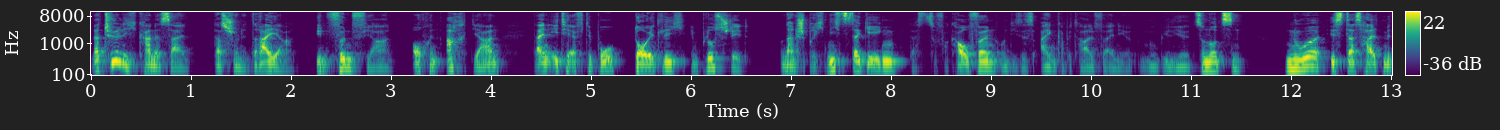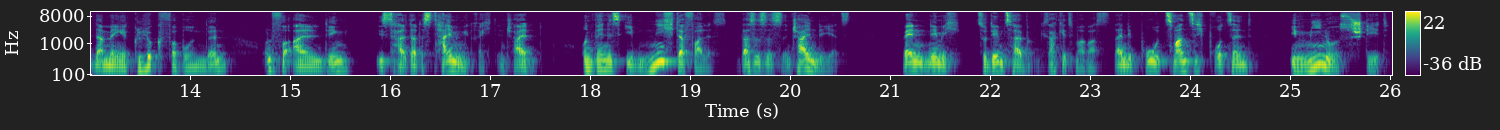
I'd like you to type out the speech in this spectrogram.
Natürlich kann es sein, dass schon in drei Jahren, in fünf Jahren, auch in acht Jahren dein ETF-Depot deutlich im Plus steht. Und dann spricht nichts dagegen, das zu verkaufen und dieses Eigenkapital für eine Immobilie zu nutzen. Nur ist das halt mit einer Menge Glück verbunden und vor allen Dingen ist halt da das Timing recht entscheidend. Und wenn es eben nicht der Fall ist, das ist das Entscheidende jetzt, wenn nämlich zu dem Zeitpunkt, ich sag jetzt mal was, dein Depot 20% im Minus steht,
